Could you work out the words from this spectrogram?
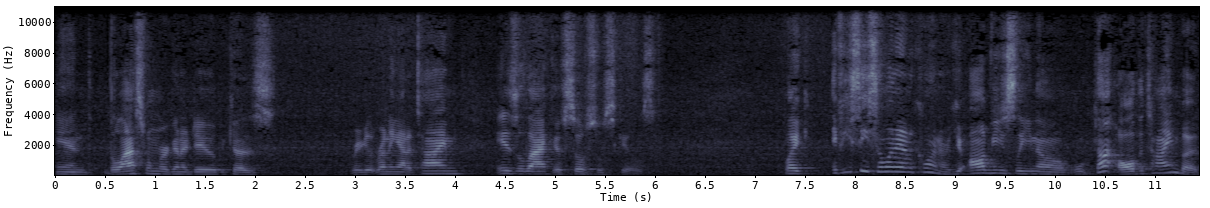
And the last one we're going to do, because we're running out of time, is a lack of social skills. Like, if you see someone in a corner, you obviously know, not all the time, but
